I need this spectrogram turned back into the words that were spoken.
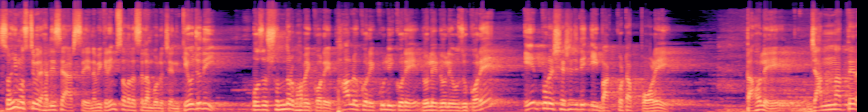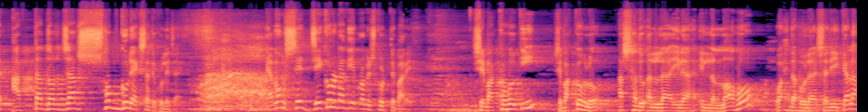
সহি মুসলিমের হাদিসে আসছে, নবী করিম সাল্লাহ সাল্লাম বলেছেন, কেউ যদি অজু সুন্দরভাবে করে, ভালো করে, কুলি করে, ডলে ডোলে উজু করে, এরপরে শেষে যদি এই বাক্যটা পড়ে তাহলে জান্নাতের আটটা দরজার সবগুলো একসাথে খুলে যায়। এবং সে যে কোনোটা দিয়ে প্রবেশ করতে পারে। সে বাক্য হল কি? সে বাক্য হলো আসাদু আল্লাহ ইলাহ ইল্লাল্লাহ ওয়াহদাহুল্লাহ শরিক আলাহ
